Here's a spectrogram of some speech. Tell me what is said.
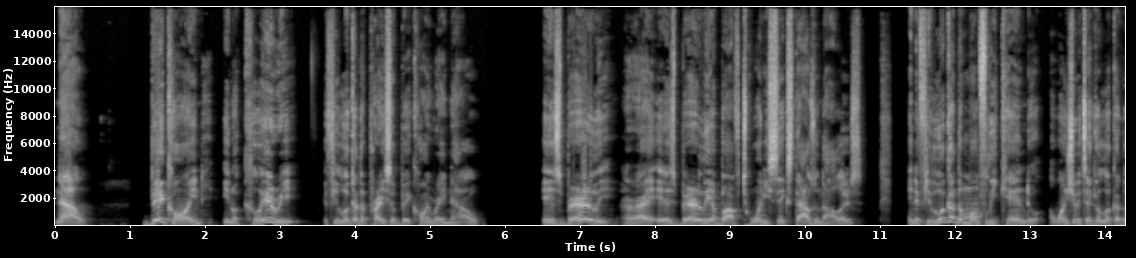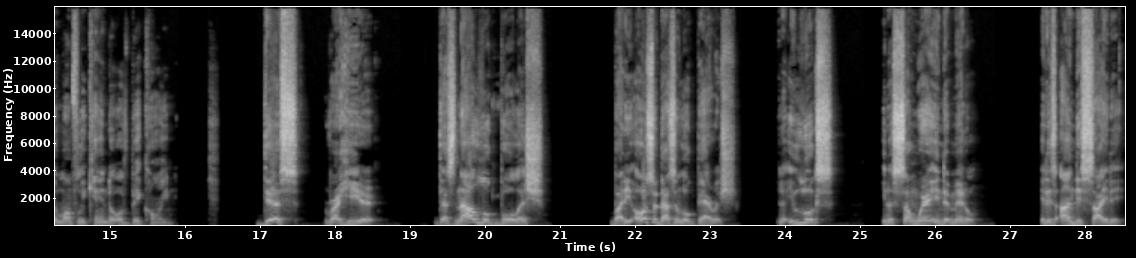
Now, Bitcoin, you know, clearly, if you look at the price of Bitcoin right now, is barely, all right, it is barely above $26,000. And if you look at the monthly candle, I want you to take a look at the monthly candle of Bitcoin. This right here does not look bullish, but it also doesn't look bearish. You know, it looks, you know, somewhere in the middle. It is undecided.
